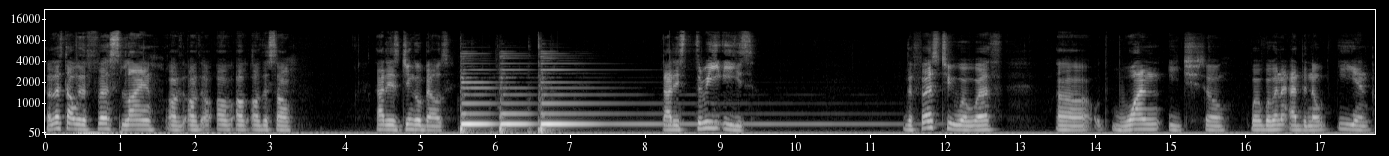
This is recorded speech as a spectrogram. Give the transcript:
So let's start with the first line of of the, of, of, of the song. That is Jingle Bells. That is three E's. The first two were worth uh, one each, so we're, we're going to add the note E in.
